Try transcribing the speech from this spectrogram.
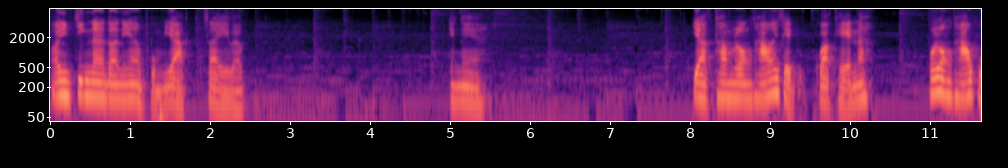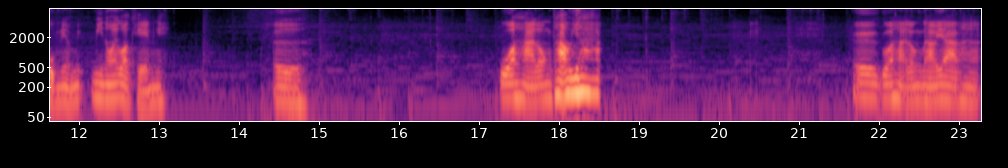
เอาจริง ๆ นะ ตอนนี้ผมอยากใส่แบบ ยังไงอะอยากทำรองเท้าให้เสร็จกว่าแขนนะ ราะรองเท้าผมเนี่ยมีมีน้อยกว่าแขนไง เออกลัวหารองเท้ายาก เออกลัวหารองเท้ายากฮะ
